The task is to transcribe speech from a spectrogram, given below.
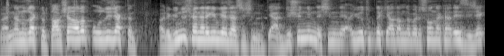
Benden uzak dur. Tavşan alıp uzayacaktın. Öyle gündüz feneri gibi gezersin şimdi. Ya düşündüm de şimdi YouTube'daki adam da böyle sonuna kadar izleyecek.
